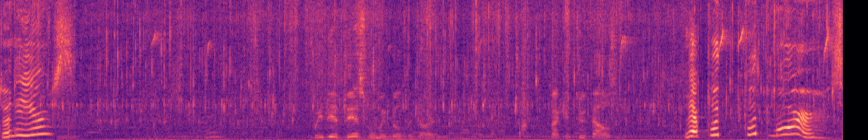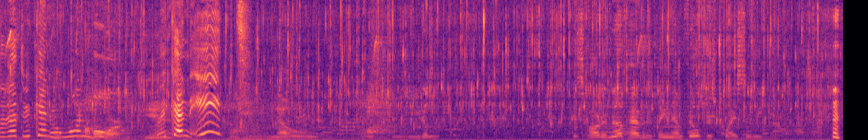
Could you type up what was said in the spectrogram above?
20 years? Mm-hmm. We did this when we built the garden back in 2000. Yeah, put put more so that we can One more. we can eat. No. Eat them. It's hard enough having to clean them filters twice a week.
